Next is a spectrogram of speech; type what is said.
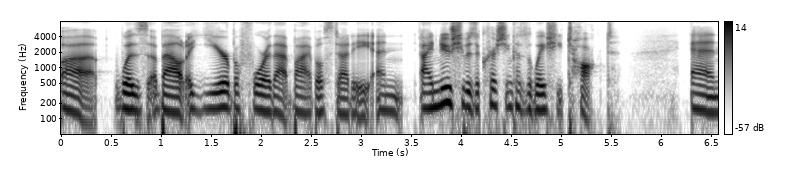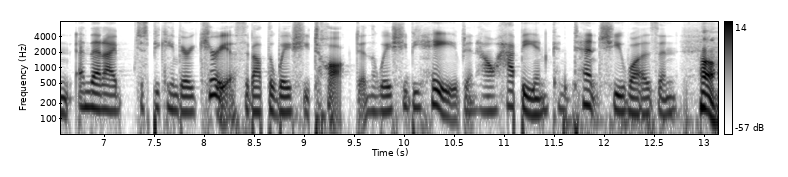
Uh, was about a year before that Bible study, and I knew she was a Christian because of the way she talked, and and then I just became very curious about the way she talked and the way she behaved and how happy and content she was, and Huh.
